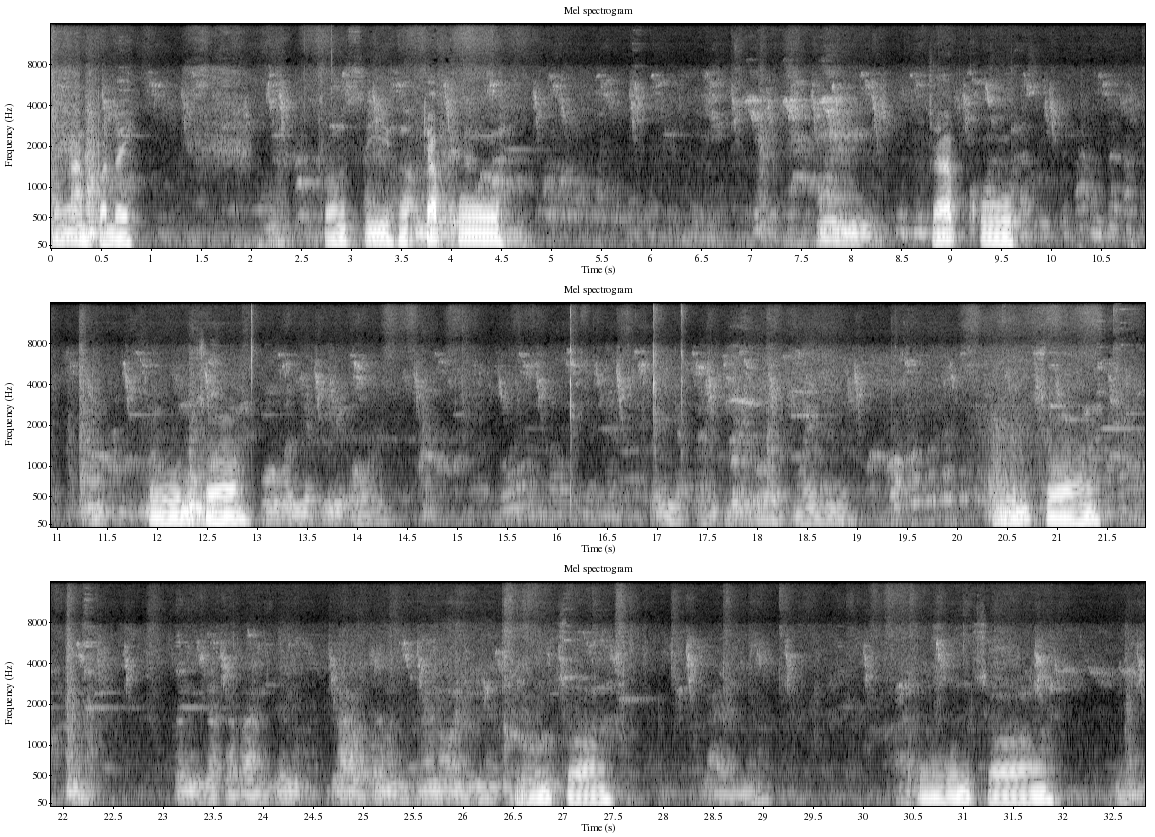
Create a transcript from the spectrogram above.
บ่งามก่อนเลยสองสี่หกจับคู่จับคู่ ศูนย์สอง ผู้คนเฮ็ดวิดีโอเป็นเฮ็ดเป็นวิดีโอหวยมัน ศูนย์สอง เพิ่งรัฐบาลเพิ่งเล่าเพิ่งน้อยๆเนี่ย ศูนย์สอง หลายอันนี้ ศูนย์สอง อืม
